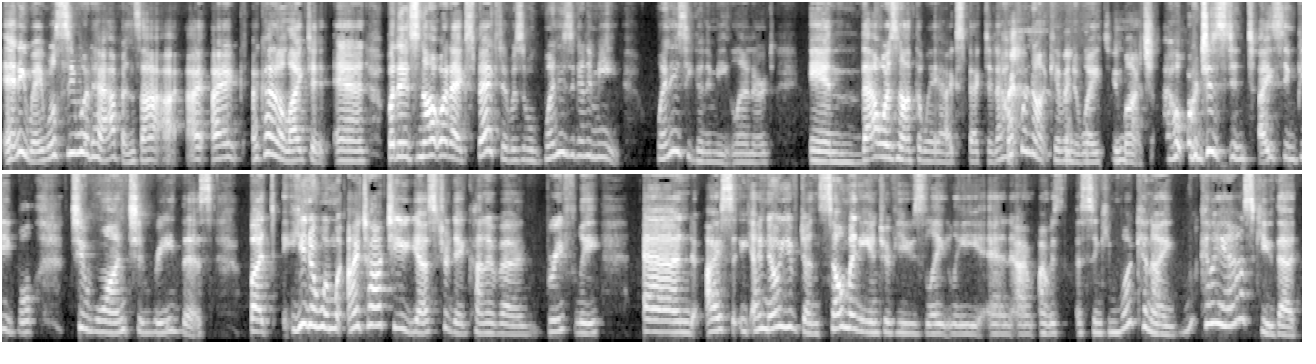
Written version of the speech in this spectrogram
anyway, we'll see what happens. I I I, I kind of liked it, and but it's not what I expected. It was when is he going to meet? When is he going to meet Leonard? And that was not the way I expected. I hope we're not giving away too much. I hope we're just enticing people to want to read this. But you know, when I talked to you yesterday, kind of uh, briefly, and I, I know you've done so many interviews lately, and I, I was thinking, what can I, what can I ask you that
